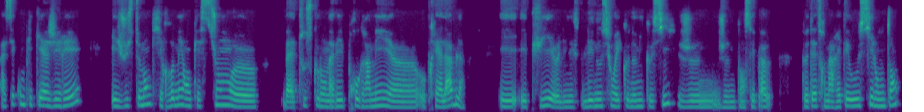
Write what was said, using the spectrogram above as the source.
assez compliqué à gérer et justement qui remet en question bah, tout ce que l'on avait programmé au préalable. Et, puis les, les, notions économiques aussi. Je, je ne pensais pas peut-être m'arrêter aussi longtemps.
